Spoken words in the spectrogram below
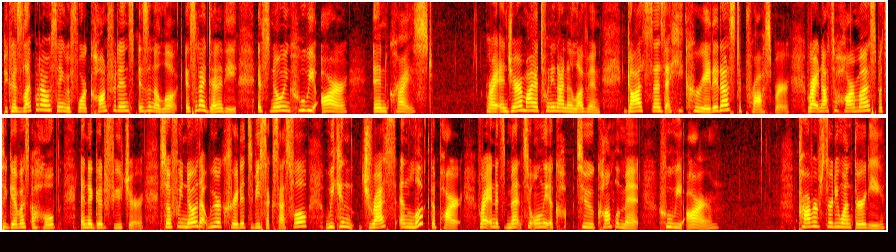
Because, like what I was saying before, confidence isn't a look, it's an identity, it's knowing who we are in Christ. Right, in Jeremiah 29 11, God says that He created us to prosper, right? Not to harm us, but to give us a hope and a good future. So, if we know that we were created to be successful, we can dress and look the part, right? And it's meant to only to complement who we are. Proverbs 31:30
